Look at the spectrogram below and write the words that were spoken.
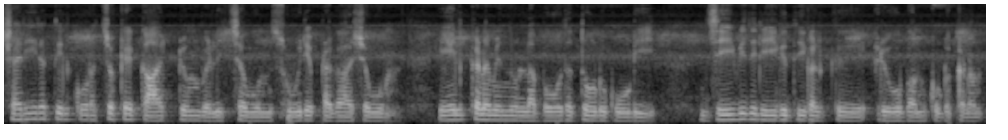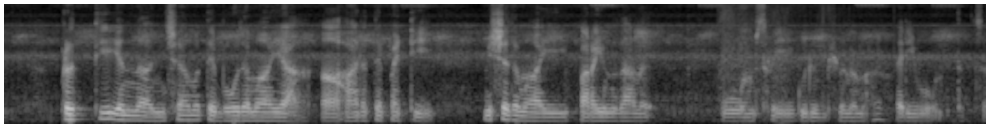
ശരീരത്തിൽ കുറച്ചൊക്കെ കാറ്റും വെളിച്ചവും സൂര്യപ്രകാശവും ഏൽക്കണമെന്നുള്ള കൂടി ജീവിത രീതികൾക്ക് രൂപം കൊടുക്കണം. പൃഥ്വി എന്ന അഞ്ചാമത്തെ ബോധമായ ആഹാരത്തെപ്പറ്റി വിശദമായി പറയുന്നതാണ്. ओम श्री गुरुभ्यो नम। हरिओं तत्सत।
